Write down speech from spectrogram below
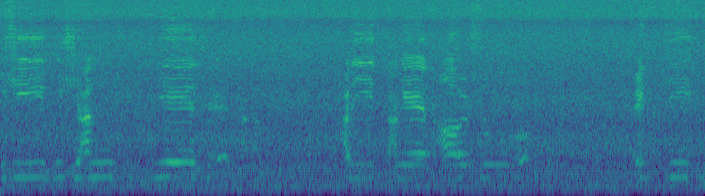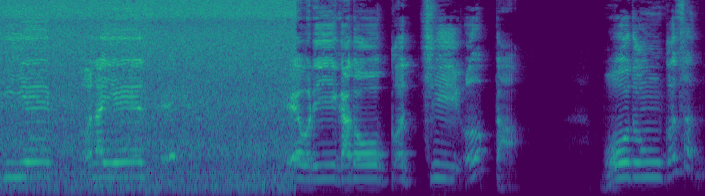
무시무시한 기의 세상은 발이 땅에 닿을 수 없고 백지 위에 변화의 세계는 세월이 가도 끝이 없다. 모든 것은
